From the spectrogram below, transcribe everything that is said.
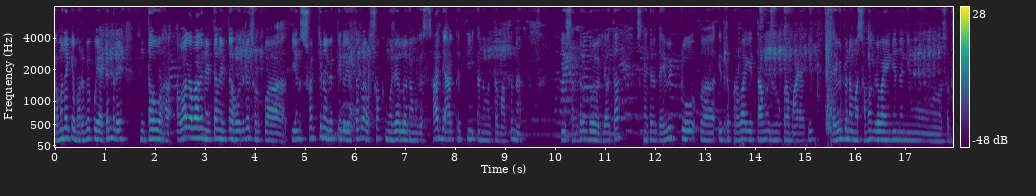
ಗಮನಕ್ಕೆ ಬರಬೇಕು. ಯಾಕೆಂದರೆ ಇಂಥವು ಅವಾಗ ಅವಾಗವಾಗ ನಡೀತಾ ನಡೀತಾ ಹೋದರೆ ಸ್ವಲ್ಪ ಏನು ಸೊಕ್ಕಿನ ವ್ಯಕ್ತಿಗಳು ಇರ್ತಾರಲ್ಲ, ಅವ್ರು ಸೊಕ್ಕು ಮುರಿಯಲು ನಮಗೆ ಸಾಧ್ಯ ಆಗ್ತೈತಿ ಅನ್ನುವಂಥ ಮಾತನ್ನು ಈ ಸಂದರ್ಭದೊಳಗೆ ಹೇಳ್ತಾ, ಸ್ನೇಹಿತರೆ, ದಯವಿಟ್ಟು ಇದರ ಪರವಾಗಿ ತಾವು ಕೂಡ ಮಾಡಿ ಹಾಕಿ, ದಯವಿಟ್ಟು ನಮ್ಮ ಸಮಗ್ರ ವಾಹಿನಿಯನ್ನು ನೀವು ಸಬ್ಸ್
